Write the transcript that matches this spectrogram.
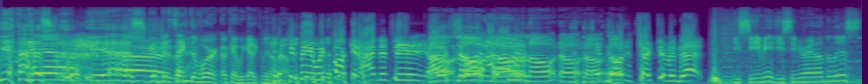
Yeah. yes. Yes. Man. Good detective work. Okay, we gotta clean up now. What you mean we fucking handed to you? Oh, no, no, no, no, no, no, no no. detective in that. Do you see me? Do you see me right under this?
